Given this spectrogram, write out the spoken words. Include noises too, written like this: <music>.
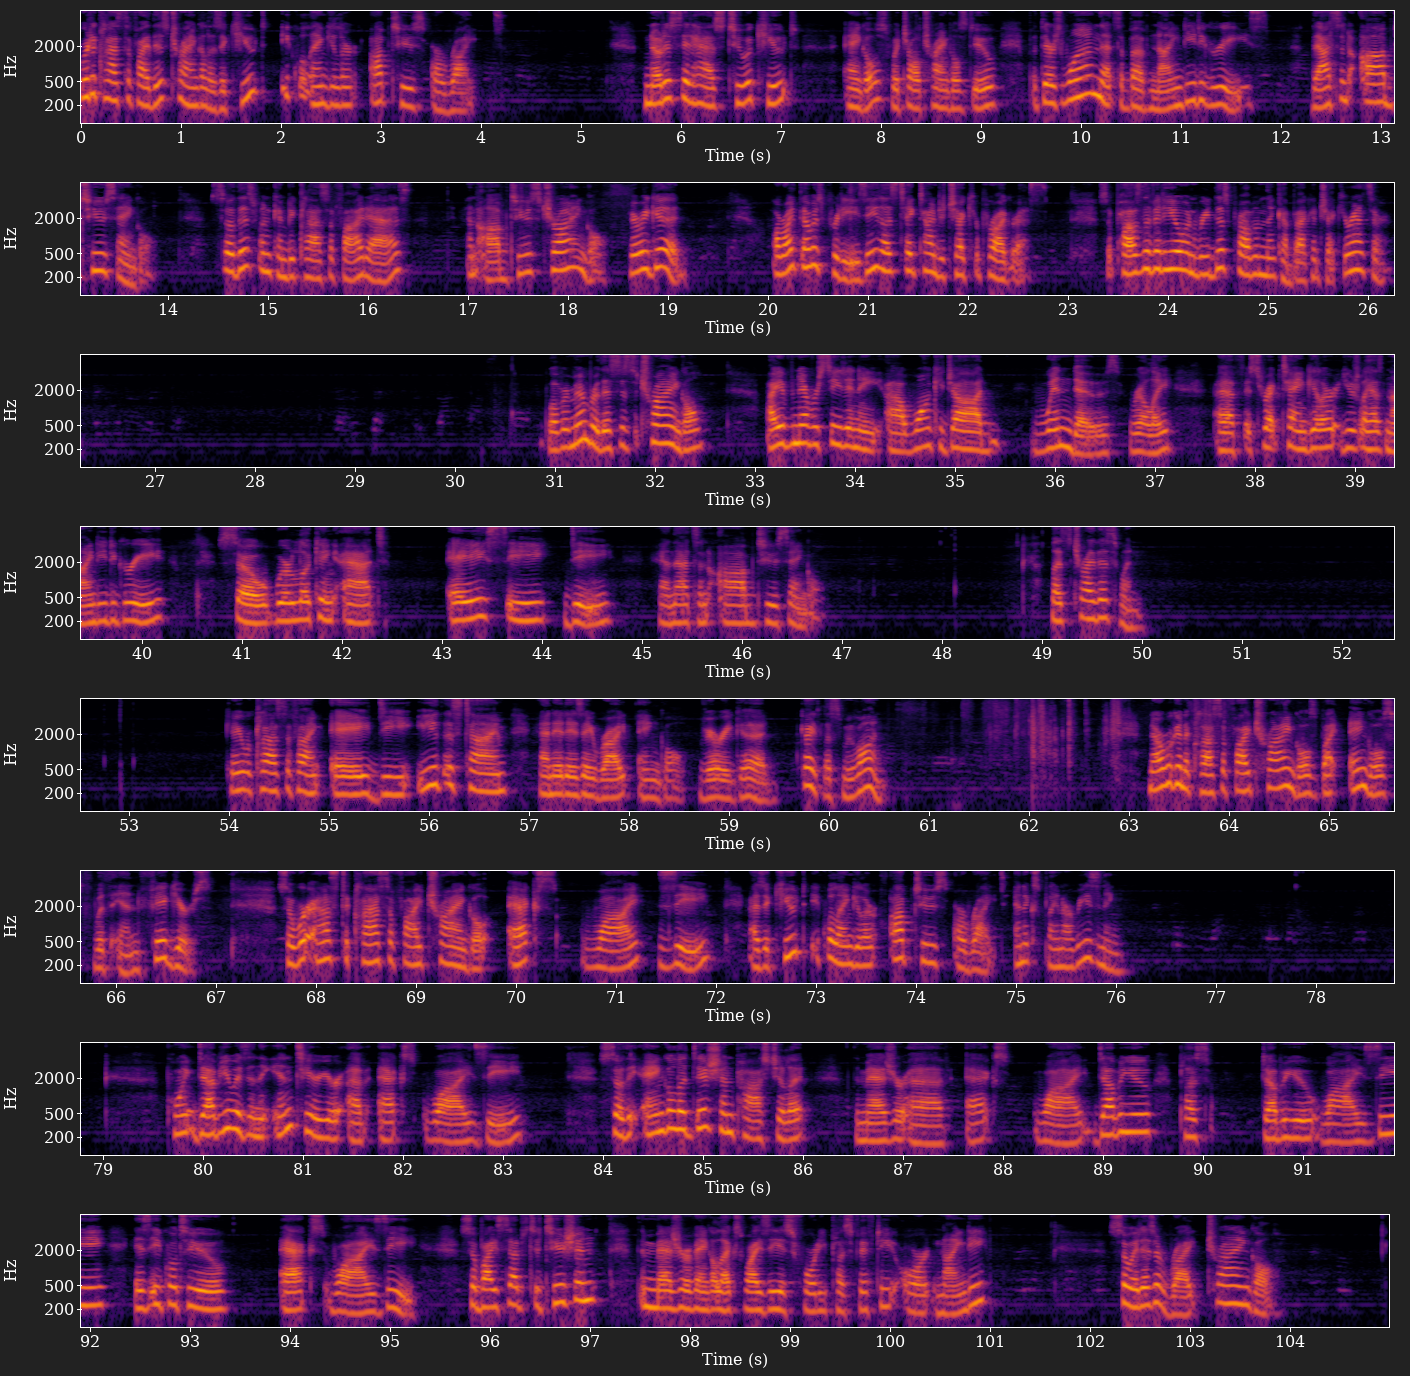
We're to classify this triangle as acute, equiangular, obtuse, or right. Notice it has two acute angles, which all triangles do, but there's one that's above 90 degrees. That's an obtuse angle. So this one can be classified as an obtuse triangle. Very good. All right, that was pretty easy. Let's take time to check your progress. So pause the video and read this problem, then come back and check your answer. Well, remember, this is a triangle. I have never seen any uh, wonky-jawed windows, really. Uh, if it's rectangular, it usually has 90 degree. So we're looking at ACD, and that's an obtuse angle. Let's try this one. Okay, we're classifying ADE this time, and it is a right angle. Very good. Okay, let's move on. Now we're going to classify triangles by angles within figures. So we're asked to classify triangle XYZ as acute, equiangular, obtuse, or right, and explain our reasoning. Point W is in the interior of XYZ. So the angle addition postulate, the measure of XYW plus wyz is equal to xyz. So by substitution, the measure of angle xyz is 40 plus 50, or 90. So it is a right triangle.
